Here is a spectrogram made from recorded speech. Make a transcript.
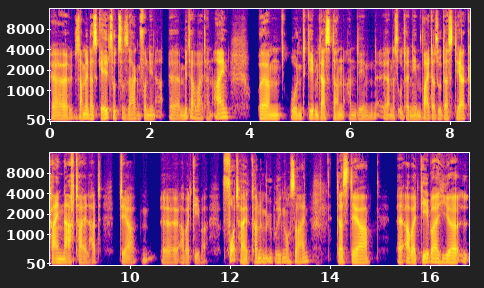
äh, sammeln das Geld sozusagen von den äh, Mitarbeitern ein ähm, und geben das dann an den äh, an das Unternehmen weiter, so dass der keinen Nachteil hat, der äh, Arbeitgeber. Vorteil kann im Übrigen auch sein, dass der äh, Arbeitgeber hier äh,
